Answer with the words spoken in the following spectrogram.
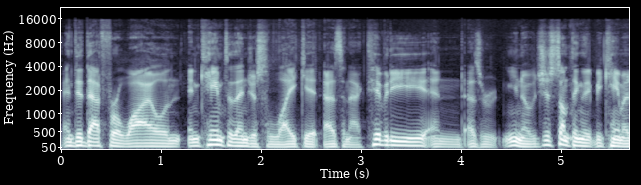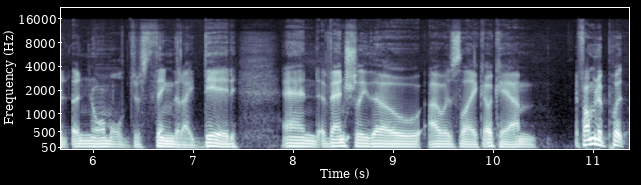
and did that for a while and, and came to then just like it as an activity and as a you know just something that became a, a normal just thing that i did and eventually though i was like okay i'm if i'm going to put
